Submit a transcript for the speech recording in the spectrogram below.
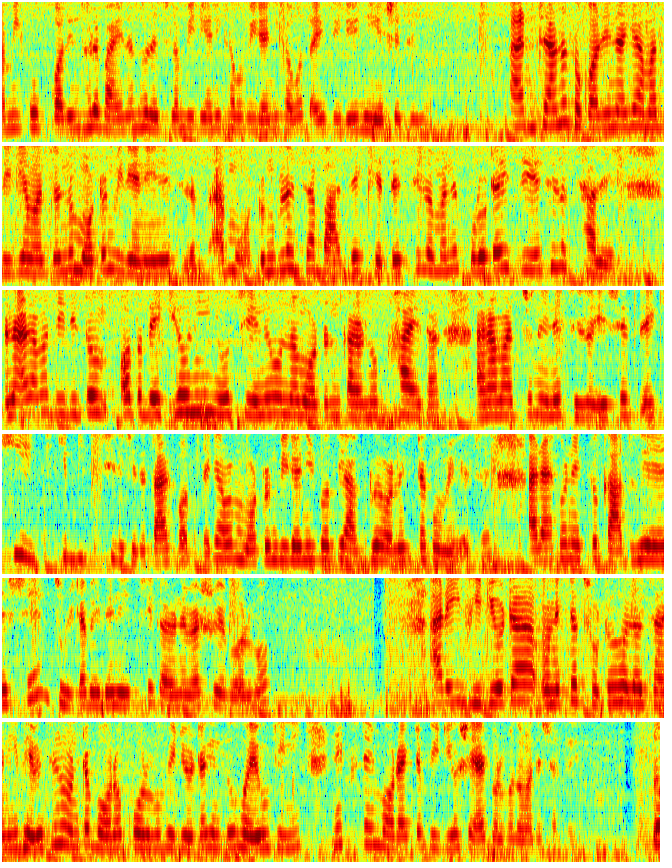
আমি খুব কদিন ধরে বায়না ধরেছিলাম, বিরিয়ানি খাব বিরিয়ানি খাব, তাই দিদি নিয়ে এসেছিল। আর জানো তো, কদিন আগে আমার দিদি আমার জন্য মটন বিরিয়ানি এনেছিল। আর মটনগুলো যা বাজে খেতে ছিল মানে পুরোটাই দিয়েছিল ছালের মানে আর আমার দিদি তো অত দেখেও নিই ও চেনেও না মটন, কারণ ও খায় না। আর আমার জন্য এনেছিল, এসে দেখি কি বিচ্ছিরি খেতে। তারপর থেকে আমার মটন বিরিয়ানির প্রতি আগ্রহ অনেকটা কমে গেছে। আর এখন একটু গা ধুয়ে এসে চুলটা বেঁধে নিচ্ছি, কারণ এবার শুয়ে পড়ব। আর এই ভিডিওটা অনেকটা ছোট হলো জানি, ভেবেছিলাম অনেকটা বড় করব, ভিডিওটা কিন্তু হয়ে উঠিনি। নেক্সট টাইম বড় একটা ভিডিও শেয়ার করব তোমাদের সাথে। তো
